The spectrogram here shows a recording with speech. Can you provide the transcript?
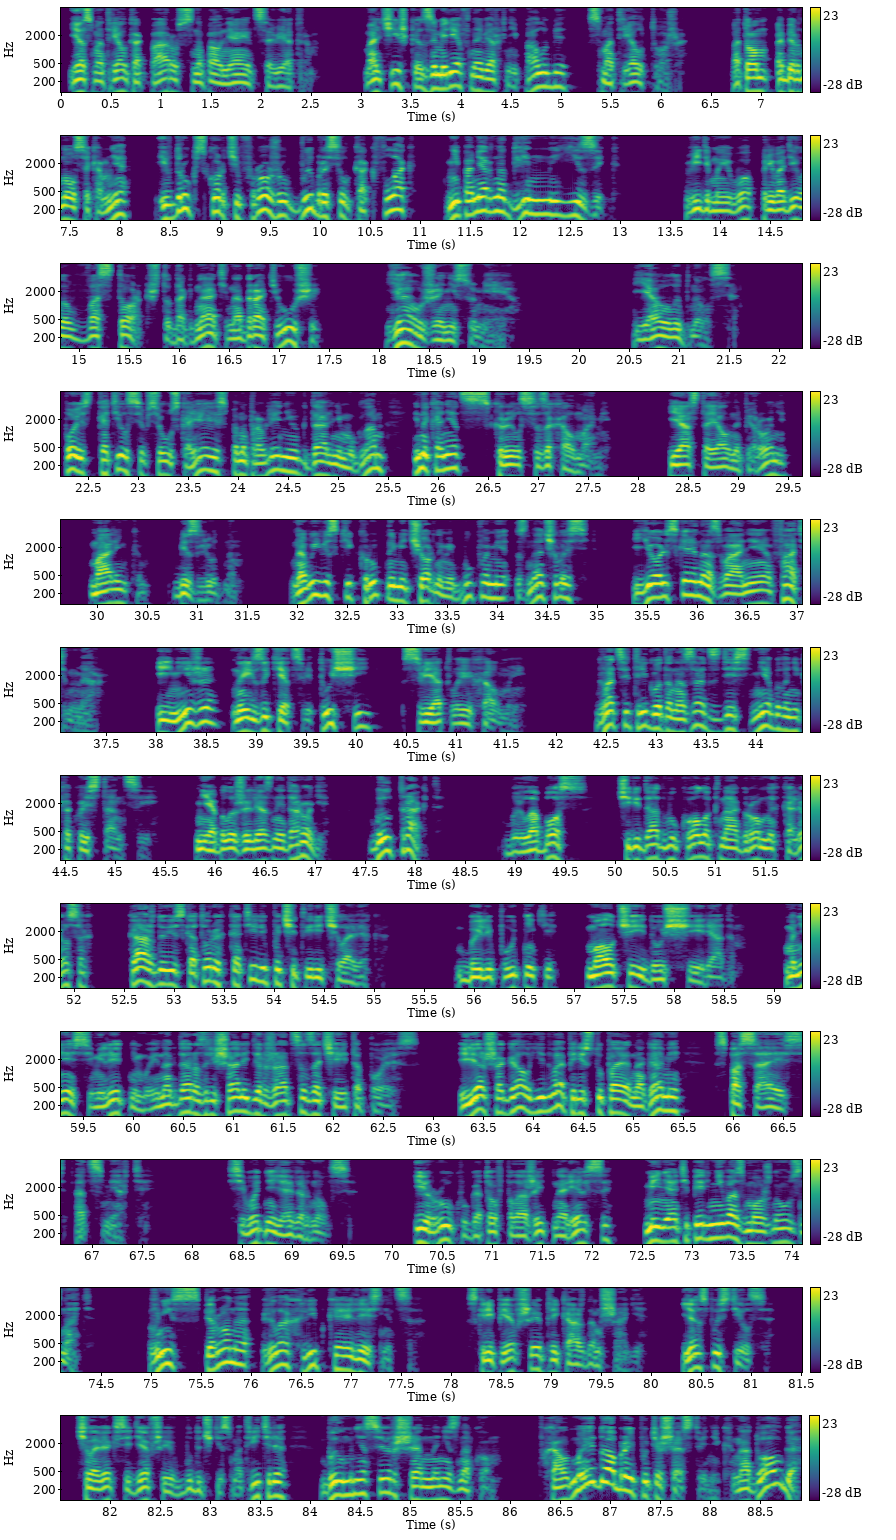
Я смотрел, как парус наполняется ветром. Мальчишка, замерев на верхней палубе, смотрел тоже. Потом обернулся ко мне и вдруг, скорчив рожу, выбросил, как флаг, непомерно длинный язык. Видимо, его приводило в восторг, что догнать и надрать уши я уже не сумею. Я улыбнулся. Поезд катился все ускоряясь по направлению к дальним углам и, наконец, скрылся за холмами. Я стоял на перроне, маленьком, безлюдном. На вывеске крупными черными буквами значилось йольское название Фатинмер, и ниже, на языке цветущий, светлые холмы. 23 года назад здесь не было никакой станции, не было железной дороги, был тракт, был обоз, череда двуколок на огромных колесах, каждую из которых катили по четыре человека. Были путники, молча идущие рядом. Мне, семилетнему, иногда разрешали держаться за чей-то пояс. И я шагал, едва переступая ногами, спасаясь от смерти. Сегодня я вернулся. И руку готов положить на рельсы, меня теперь невозможно узнать. Вниз с перрона вела хлипкая лестница, скрипевшая при каждом шаге. Я спустился. Человек, сидевший в будочке смотрителя, был мне совершенно незнаком. «В холмы, добрый путешественник, надолго?»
